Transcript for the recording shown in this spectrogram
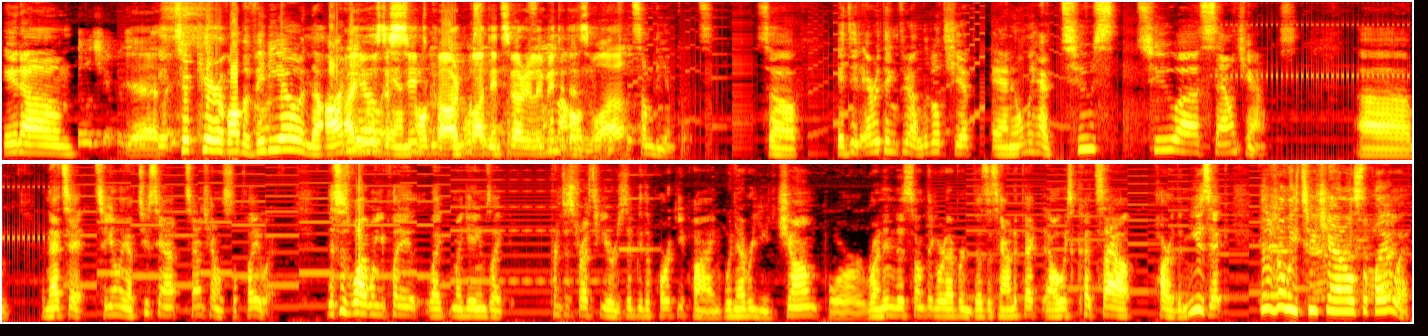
it um yes. it took care of all the video and the audio use the and SIM all the, card, but the it's very limited as well. inputs, some of the inputs. So it did everything through that little chip, and it only had two two uh, sound channels, um, and that's it. So you only have two sound, sound channels to play with. This is why when you play like my games like Princess Rescue or Zippy the Porcupine, whenever you jump or run into something or whatever and does a sound effect, it always cuts out part of the music because there's only two channels to play with.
